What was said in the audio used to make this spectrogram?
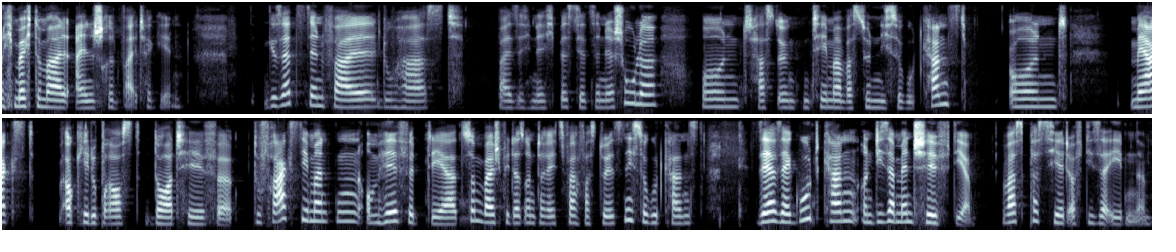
Ich möchte mal einen Schritt weitergehen. Gesetzt den Fall, du hast weiß ich nicht, bist jetzt in der Schule und hast irgendein Thema, was du nicht so gut kannst und merkst, okay, du brauchst dort Hilfe. Du fragst jemanden um Hilfe, der zum Beispiel das Unterrichtsfach, was du jetzt nicht so gut kannst, sehr, sehr gut kann und dieser Mensch hilft dir. Was passiert auf dieser Ebene?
